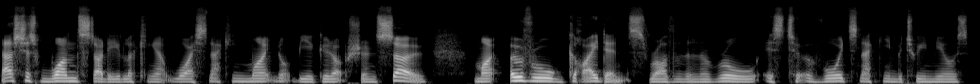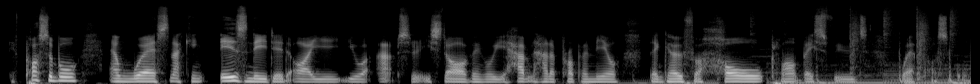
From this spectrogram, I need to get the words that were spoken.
That's just one study looking at why snacking might not be a good option. So, my overall guidance rather than a rule is to avoid snacking between meals if possible and where snacking is needed i.e. you are absolutely starving or you haven't had a proper meal then go for whole plant-based foods where possible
